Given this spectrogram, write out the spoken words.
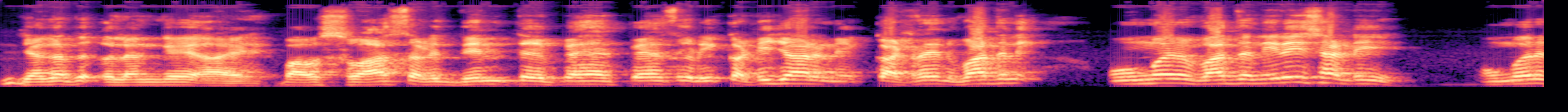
ਜਗਤ ਉਲੰਘੇ ਆਏ। ਭਾਵ ਸਵਾਸ ਸਾਡੇ ਦਿਨ ਤੇ ਪਹਿ ਪਹਿ ਘੜੀ ਘਟੀ ਜਾ ਰਹੇ ਨੇ, ਘਟ ਰਹੇ ਨੇ, ਵੱਧ ਨਹੀਂ। ਉਮਰ ਵੱਧ ਨਹੀਂ ਰਹੀ ਸਾਡੀ। ਉਮਰ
